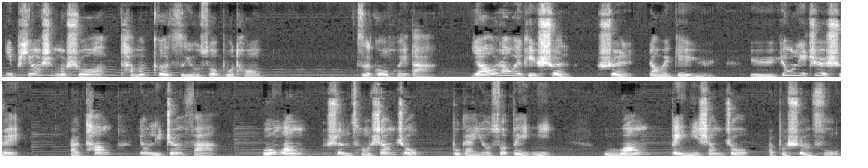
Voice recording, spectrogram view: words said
你凭什么说他们各自有所不同？”子贡回答：“尧让位给舜，舜让位给禹，禹用力治水，而汤用力征伐。文王顺从商纣，不敢有所悖逆。”武王悖逆商纣而不顺服，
